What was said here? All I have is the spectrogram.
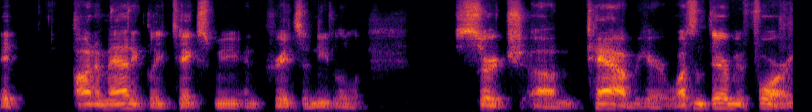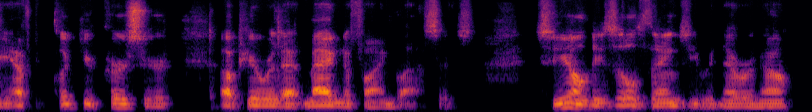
it automatically takes me and creates a neat little search um, tab here. It wasn't there before. You have to click your cursor up here where that magnifying glass is. See all these little things you would never know.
